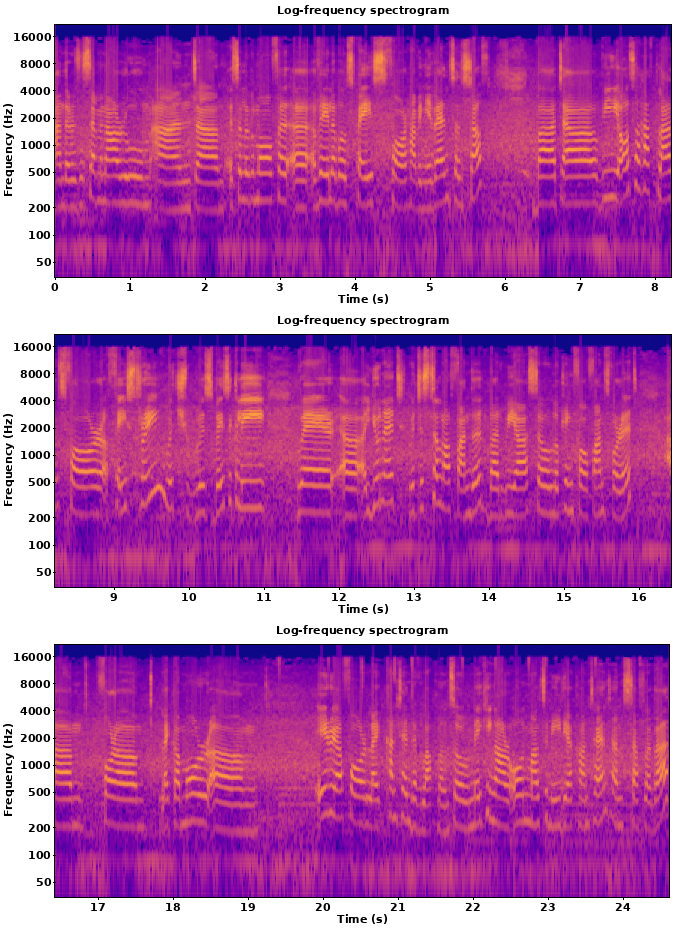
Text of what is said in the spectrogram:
and there is a seminar room, and um, it's a little more uh, available space for having events and stuff. But uh, we also have plans for phase three, which was basically where uh, a unit which is still not funded, but we are still looking for funds for it, um, for a, like a more um, area for like content development. So making our own multimedia content and stuff like that.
